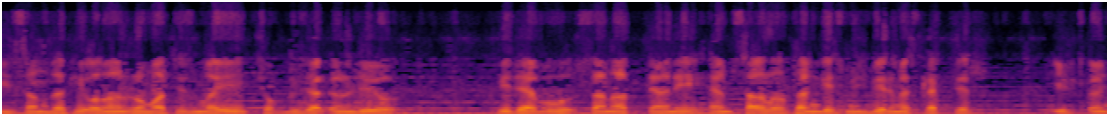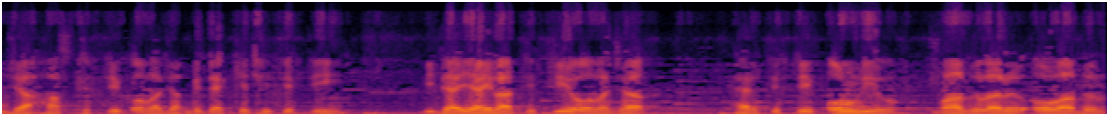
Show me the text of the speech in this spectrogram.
İnsandaki olan romatizmayı çok güzel önlüyor. Bir de bu sanat yani hem sağlıktan geçmiş bir meslektir. İlk önce has tiftik olacak bir de keçi tiftiği. Bir de yayla tiftiği olacak. Her tiftik olmuyor. Bazıları ovadır,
